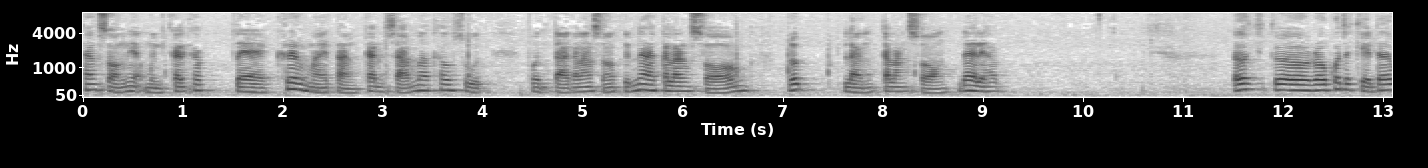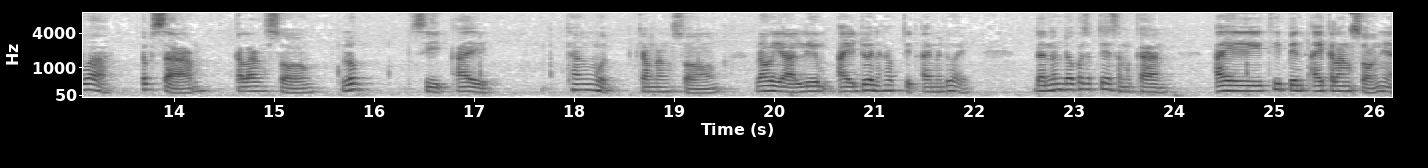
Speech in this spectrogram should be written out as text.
ทั้งสองเนี่ยเหมือนกันครับ แต่เครื่องหมายต่างกันสามารถเข้าสูตร ผลต่างกำลังสองคือหน้ากำลังสองลบหลังกำลังสองได้เลยครับ แล้วเราก็จะเขียนได้ว่าลบสามกำลังสองลบสี่ไอทั้งหมดกำลังสองเราอย่าลืม i ด้วยนะครับ ติด i มาด้วย ดังนั้นเราก็จะแก้สมการ i ที่เป็น i กำลังสองเนี่ย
